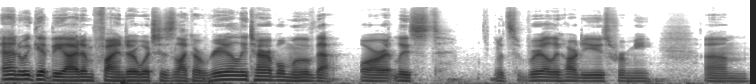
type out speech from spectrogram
and we get the item finder, which is like a really terrible move that, or at least it's really hard to use for me. Um,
